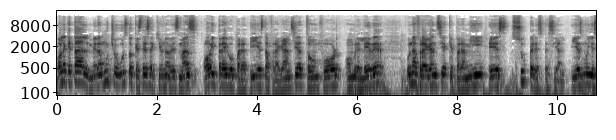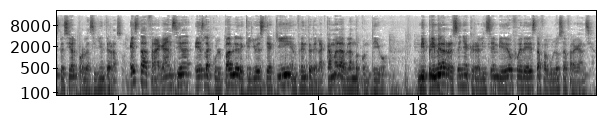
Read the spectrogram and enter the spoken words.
Hola, ¿qué tal? Me da mucho gusto que estés aquí una vez más. Hoy traigo para ti esta fragancia Tom Ford Hombre Leather. Una fragancia que para mí es súper especial y es muy especial por la siguiente razón. Esta fragancia es la culpable de que yo esté aquí enfrente de la cámara hablando contigo. Mi primera reseña que realicé en video fue de esta fabulosa fragancia.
